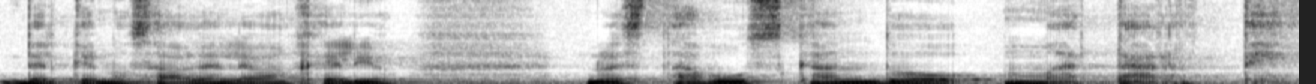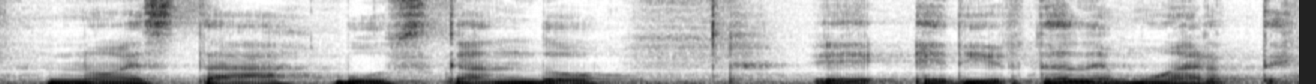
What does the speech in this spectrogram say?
del que nos habla el Evangelio, no está buscando matarte, no está buscando eh, herirte de muerte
